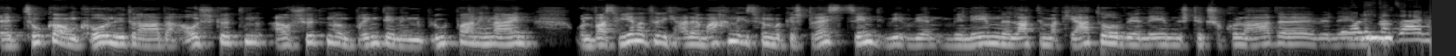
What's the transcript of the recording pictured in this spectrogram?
äh, Zucker und Kohlenhydrate ausschütten, ausschütten und bringt den in die Blutbahn hinein. Und was wir natürlich alle machen, ist, wenn wir gestresst sind, wir, wir, wir nehmen eine Latte Macchiato, wir nehmen ein Stück Schokolade, wir nehmen. Wollte ich mal sagen,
